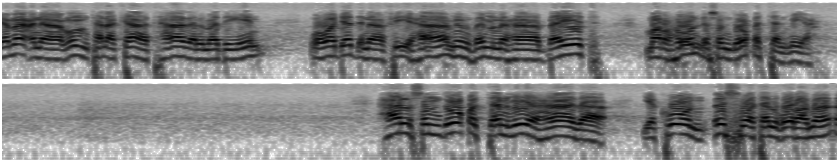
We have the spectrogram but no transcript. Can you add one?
جمعنا ممتلكات هذا المدين ووجدنا فيها من ضمنها بيت مرهون لصندوق التنمية. هل صندوق التنمية هذا يكون أسوة الغرماء؟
